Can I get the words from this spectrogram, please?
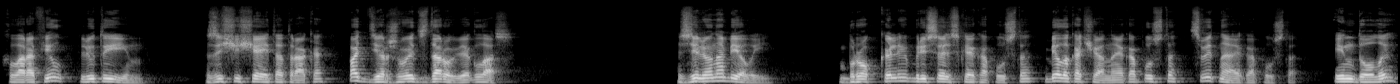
Хлорофилл, лютеин. Защищает от рака, поддерживает здоровье глаз. Зелено-белый. Брокколи, брюссельская капуста, белокочанная капуста, цветная капуста. Индолы,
